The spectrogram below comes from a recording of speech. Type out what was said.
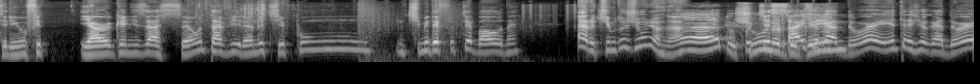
Triumph e a organização tá virando tipo um, um time de futebol, né? Era o time do Júnior, né? É, do Porque Júnior, do sai Green. jogador, entra jogador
